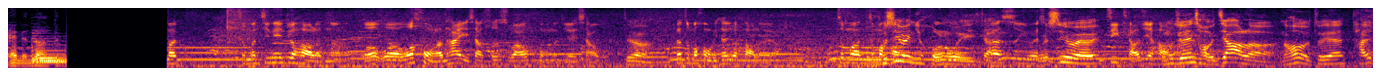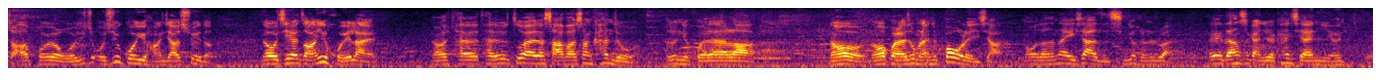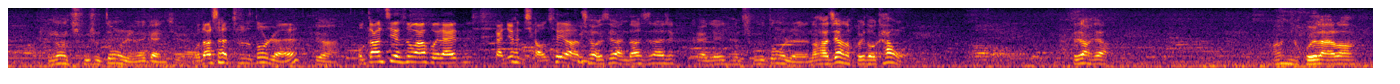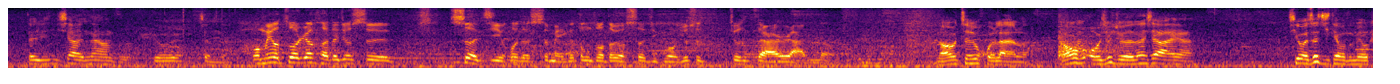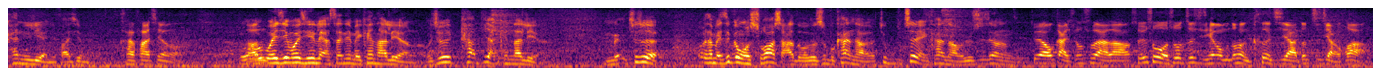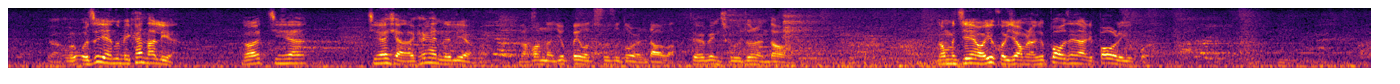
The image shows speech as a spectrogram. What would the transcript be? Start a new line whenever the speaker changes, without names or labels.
And another.
怎么怎么今天就好了呢？我我我哄了他一下，说实话我哄了今天下午，
对啊，
那怎么哄一下就好了呀？这么这么
不是因为你哄了我一下，
那是因为
我是因为
自己调节好
我们昨天吵架了，然后昨天他去找他朋友，我就我去郭宇航家睡的，然后我今天早上一回来，然后他他就坐在那沙发上看着我，他说你回来了，然后然后回来之后我们俩就抱了一下，然后我当时那一下子心就很软，而且当时感觉看起来你很很那种楚楚动人的感觉，
我当时还楚楚动人，
对啊？
我刚健身完回来，感觉很憔悴啊
不。巧虽然当时那是感觉很楚楚动人，然后他这样子回头看我，哦就这样这样，啊你回来了，对一下那样子就整的。
我没有做任何的，就是设计或者是每个动作都有设计过，就是就是自然而然的。
然后这就回来了，然后我就觉得那下，哎呀，其实我这几天我都没有看你脸，你发现没？
还发现了，
我
然后
我我已经我已经两三天没看他脸了，我就是看不想看他脸，没就是他每次跟我说话啥的，我都是不看他，就不正眼看他，我就是这样子。
对啊，我感受出来了。所以说我说这几天我们都很客气啊，都只讲话。
对啊，我我之前都没看他脸，然后今天今天想来看看你的脸嘛，
然后呢，就被我叔叔多人到了。
对，被你叔叔多人到了。那我们今天我一回家，我们俩就抱在那里抱了一会儿，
